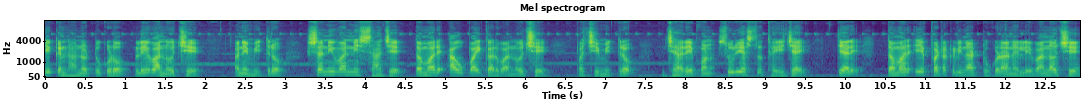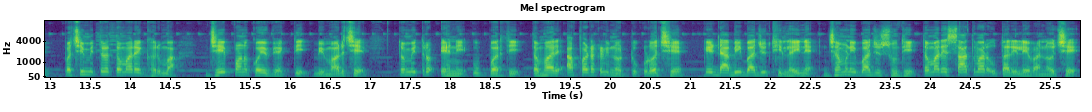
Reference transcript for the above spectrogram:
એક નાનો ટુકડો લેવાનો છે અને મિત્રો, શનિવારની સાંજે તમારે આ ઉપાય કરવાનો છે. પછી મિત્રો, જ્યારે પણ સૂર્યાસ્ત થઈ જાય, ત્યારે તમારે એ ફટકડીના ટુકડાને લેવાનો છે. પછી મિત્રો, તમારે ઘરમાં જે પણ કોઈ વ્યક્તિ બીમાર છે, તો મિત્રો એની ઉપરથી તમારે આ ફટકડીનો ટુકડો છે એ ડાબી બાજુથી લઈને જમણી બાજુ સુધી તમારે સાત વાર ઉતારી લેવાનો છે.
